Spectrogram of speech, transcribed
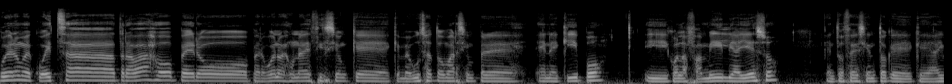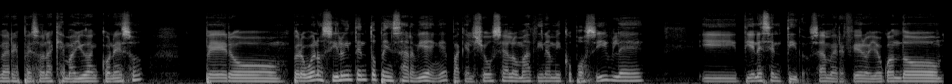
Bueno, me cuesta trabajo, pero, pero bueno, es una decisión que, que me gusta tomar siempre en equipo y con la familia y eso. Entonces siento que, que hay varias personas que me ayudan con eso. Pero, pero bueno, sí lo intento pensar bien, ¿eh? para que el show sea lo más dinámico posible y tiene sentido. O sea, me refiero, yo cuando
